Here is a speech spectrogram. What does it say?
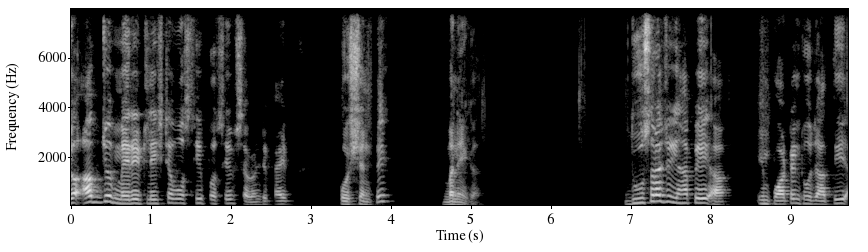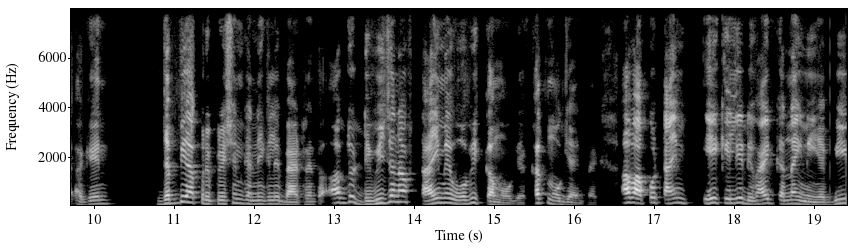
जो अब जो मेरिट लिस्ट है वो सिर्फ़ और सिर्फ़ 75 क्वेश्चन पे बनेगा। दूसरा जो यहाँ पे इंपॉर्टेंट हो जाती है अगेन जब भी आप प्रिपरेशन करने के लिए बैठ रहे हैं तो अब जो डिवीज़न ऑफ़ टाइम है वो भी कम हो गया, खत्म हो गया इनफैक्ट अब आपको टाइम ए के लिए डिवाइड करना ही नहीं है। बी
